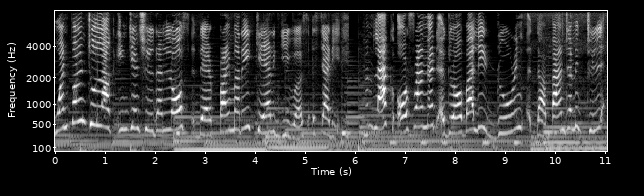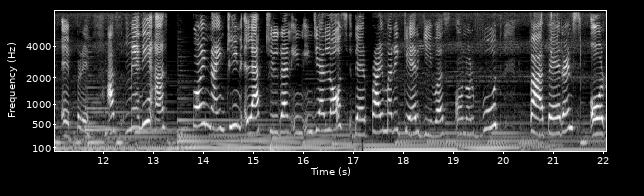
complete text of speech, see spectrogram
1.2 lakh Indian children lost their primary caregivers study. 1 lakh orphaned globally during the pandemic till April. As many as 0.19 lakh children in India lost their primary caregivers on or both parents or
